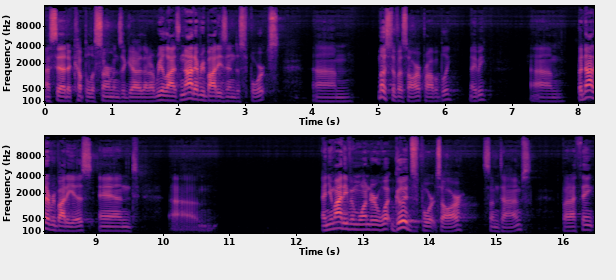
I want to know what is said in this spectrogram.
I said a couple of sermons ago that I realize not everybody's into sports. Um, most of us are, probably, maybe. Um, but not everybody is. And, um, and you might even wonder what good sports are sometimes, but I think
